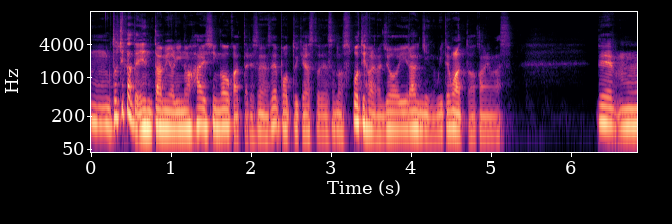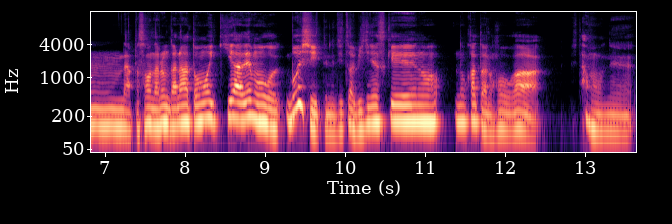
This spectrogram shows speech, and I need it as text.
うん、どっちかってエンタメ寄りの配信が多かったりするんですね、ポッドキャストで。その Spotify の上位ランキング見てもらってわかります。で、うん、やっぱそうなるんかなと思いきや、でも、 Voicy ってね、実はビジネス系のの方の方が、多分ね、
